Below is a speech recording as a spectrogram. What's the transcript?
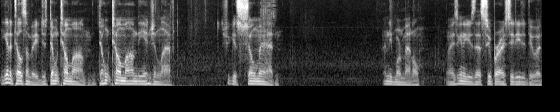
You gotta tell somebody, just don't tell mom. Don't tell mom the engine left. She gets so mad. I need more metal. Oh, he's gonna use that super ICD to do it.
